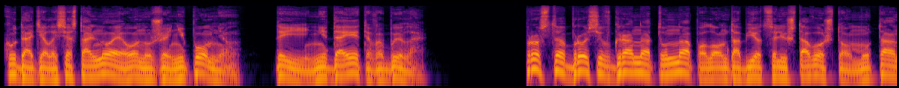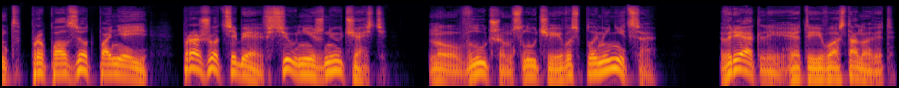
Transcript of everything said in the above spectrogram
Куда делось остальное, он уже не помнил. Да и не до этого было. Просто бросив гранату на пол, он добьется лишь того, что мутант проползет по ней, прожжет себе всю нижнюю часть. Ну, в лучшем случае воспламенится. Вряд ли это его остановит.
